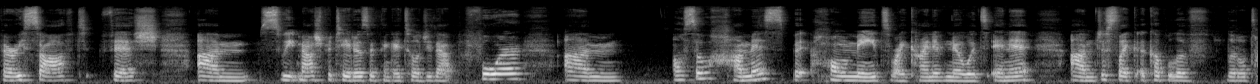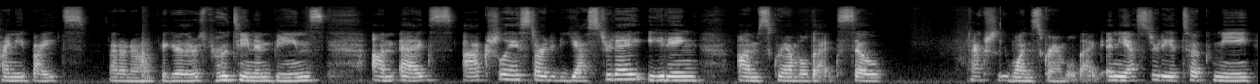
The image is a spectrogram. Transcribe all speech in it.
Very soft fish. Um, sweet mashed potatoes, I think I told you that before. Um, also hummus, but homemade, so I kind of know what's in it. Um, just like a couple of little tiny bites. I don't know, I figure there's protein in beans. Um, eggs, actually I started yesterday eating um, scrambled eggs. So actually one scrambled egg. And yesterday it took me,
